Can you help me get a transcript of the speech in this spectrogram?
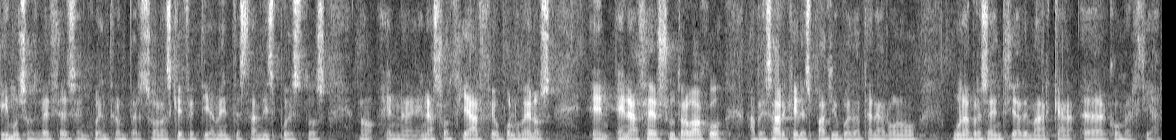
y muchas veces se encuentran personas que efectivamente están dispuestos ¿no? en, asociarse o por lo menos en, hacer su trabajo a pesar que el espacio pueda tener o no una presencia de marca eh, comercial.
